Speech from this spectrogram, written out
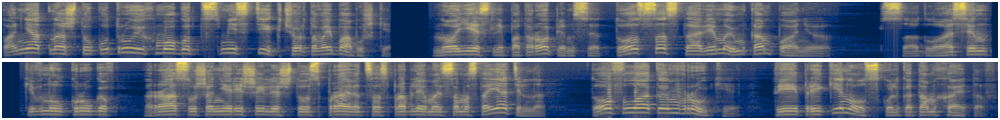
Понятно, что к утру их могут смести к чертовой бабушке. Но если поторопимся, то составим им компанию. Согласен, кивнул Кругов. Раз уж они решили, что справятся с проблемой самостоятельно, то флаг им в руки. Ты прикинул, сколько там хайтов?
